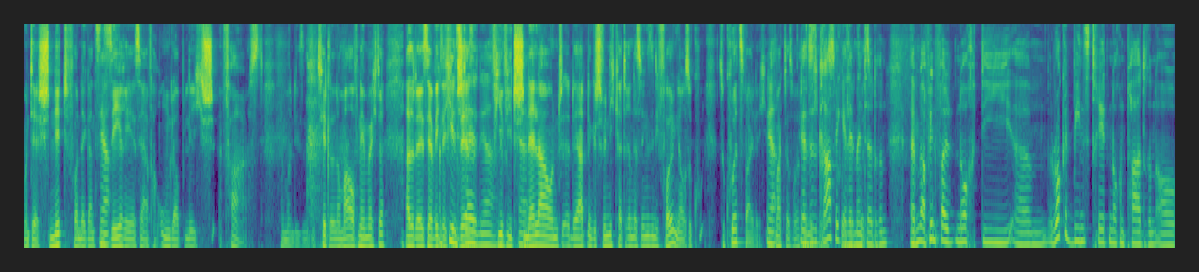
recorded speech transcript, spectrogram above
Und der Schnitt von der ganzen Ja. Serie ist ja einfach unglaublich fast, wenn man diesen Titel nochmal aufnehmen möchte. Also der ist ja wirklich sehr, Stellen, ja. viel, viel schneller und äh, der hat eine Geschwindigkeit drin, deswegen sind die Folgen ja auch so, so kurzweilig. Ich mag das Wort. Ja, es ist Grafikelemente da drin. Ähm, auf jeden Fall noch die ähm, Rocket Beans treten noch ein paar drin auf.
